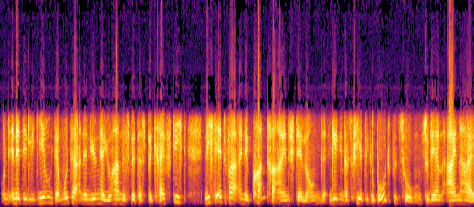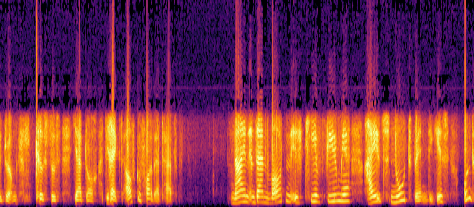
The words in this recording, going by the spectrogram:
und in der Delegierung der Mutter an den Jünger Johannes wird das bekräftigt, nicht etwa eine Kontraeinstellung gegen das vierte Gebot bezogen, zu deren Einhaltung Christus ja doch direkt aufgefordert hat. Nein, in seinen Worten ist hier vielmehr Heilsnotwendiges und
